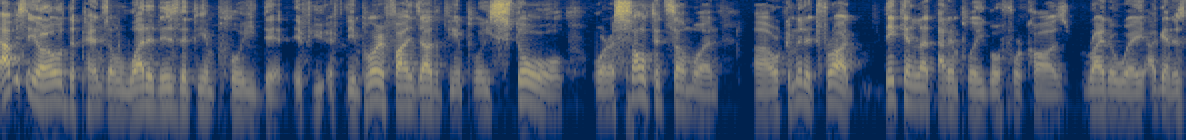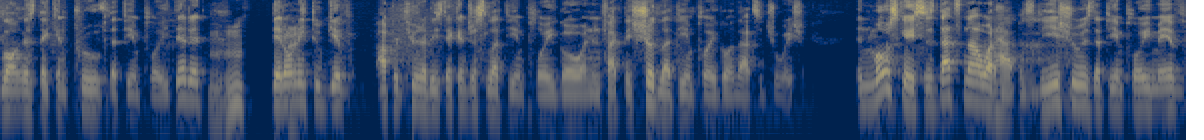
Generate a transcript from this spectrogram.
obviously, it all depends on what it is that the employee did. If you if the employer finds out that the employee stole or assaulted someone uh, or committed fraud, they can let that employee go for cause right away. Again, as long as they can prove that the employee did it, mm-hmm. they don't right. need to give opportunities. They can just let the employee go. And in fact, they should let the employee go in that situation. In most cases, that's not what happens. The issue is that the employee may have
